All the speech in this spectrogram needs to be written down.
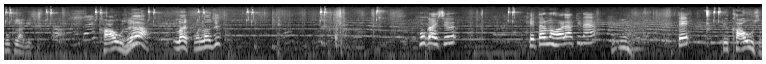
ભૂખ લાગી છે. ખાવું છે? લાય ફોન લાવજે. હું છે ખેતરમાં હળ હાકીને આયા? તે? કે ખાવું છે.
